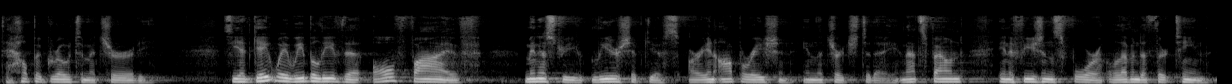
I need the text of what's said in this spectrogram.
to help it grow to maturity. See, at Gateway, we believe that all five ministry leadership gifts are in operation in the church today. And that's found in Ephesians 4 11 to 13.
